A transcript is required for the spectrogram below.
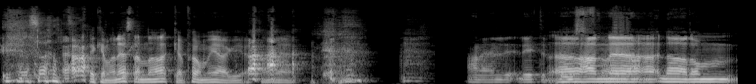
Det kan man nästan märka på Miyagi. Han är, Han är li- lite Ja, han, busförd. eh, när de,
